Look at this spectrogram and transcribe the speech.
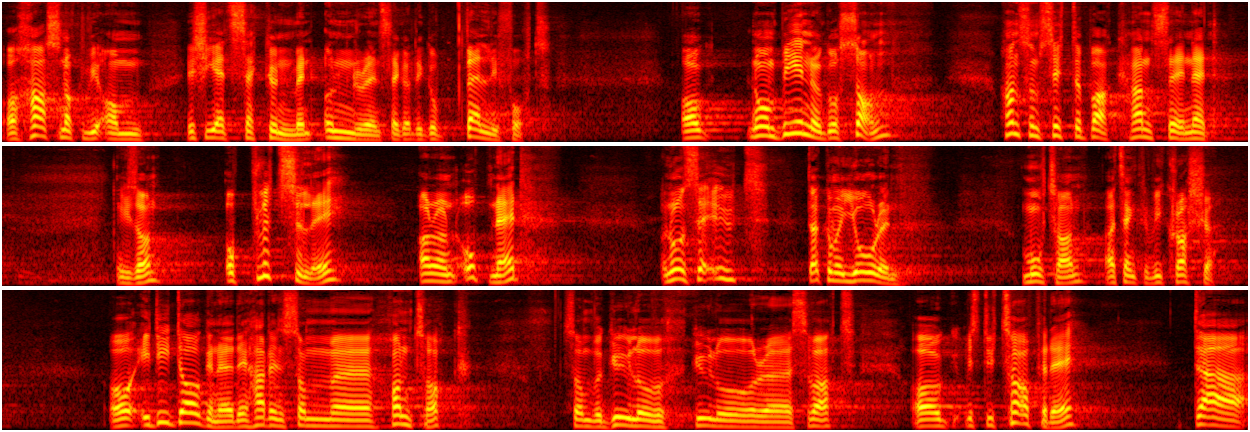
Og Her snakker vi om ikke et sekund, men under en sekund. Det går veldig fort. Og Når han begynner å gå sånn, han som sitter bak, han ser ned. Ikke sånn? Og plutselig er han opp ned, og når han ser ut, der kommer jorden mot han. Jeg tenkte vi krasjer. Og I de dagene de hadde en som uh, håndtak som var gul og, gul og uh, svart. Og hvis du på det, der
